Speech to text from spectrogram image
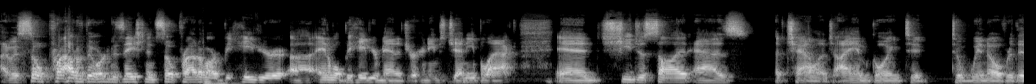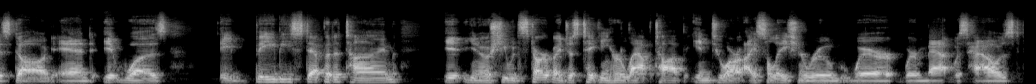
I was so proud of the organization and so proud of our behavior, uh, animal behavior manager. Her name's Jenny Black, and she just saw it as a challenge. I am going to to win over this dog, and it was a baby step at a time. It, you know, she would start by just taking her laptop into our isolation room where where Matt was housed,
